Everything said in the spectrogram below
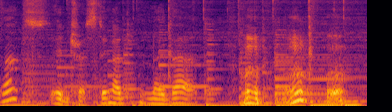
That's interesting. I didn't know that.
